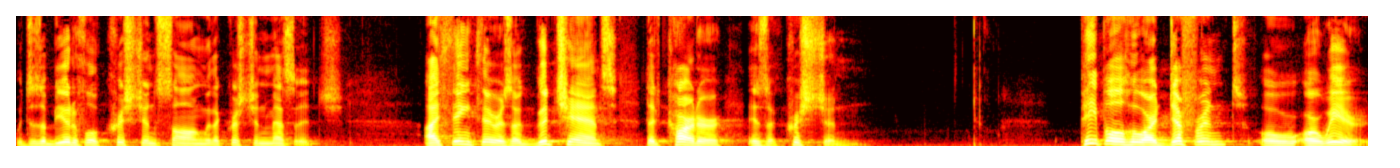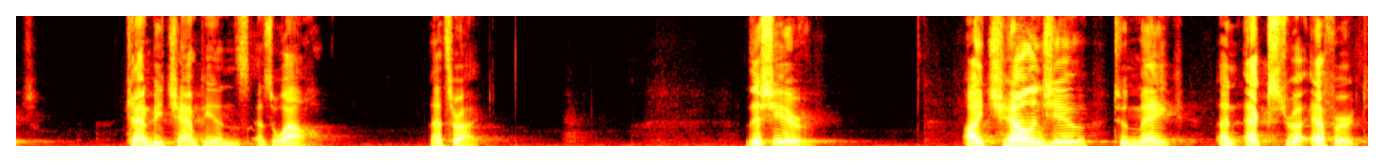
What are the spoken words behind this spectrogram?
which is a beautiful Christian song with a Christian message, I think there is a good chance that Carter is a Christian. People who are different or, or weird can be champions as well. That's right. This year, I challenge you to make an extra effort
